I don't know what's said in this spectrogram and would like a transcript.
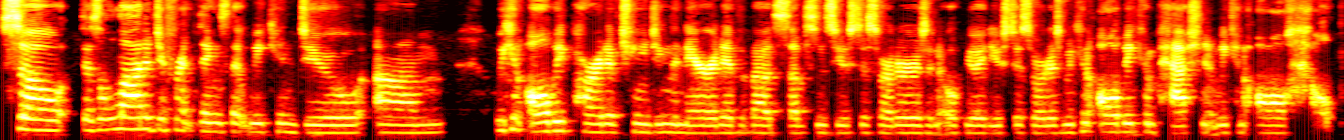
So there's a lot of different things that we can do. Um, we can all be part of changing the narrative about substance use disorders and opioid use disorders. We can all be compassionate. We can all help.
